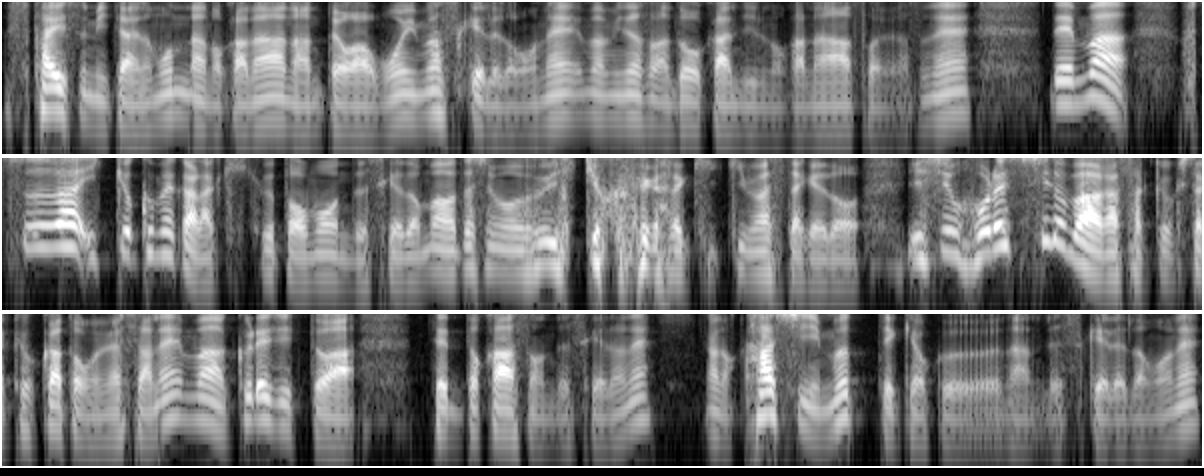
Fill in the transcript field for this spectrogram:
スパイスみたいなもんなのかななんては思います。ますけれどもね、まあ、皆さんどう感じるのかなと思いますね。でまあ普通は1曲目から聴くと思うんですけど、まあ、私も 1曲目から聴きましたけど一瞬ホレス・シルバーが作曲した曲かと思いましたね。まあクレジットはテッド・カーソンですけどねあのカシムって曲なんですけれどもね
